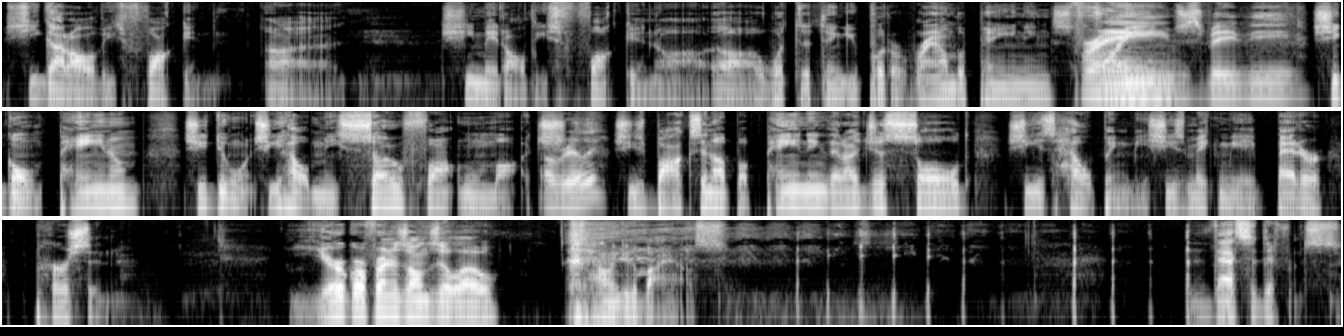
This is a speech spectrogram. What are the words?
she got all these fucking. Uh, she made all these fucking. Uh, uh, what's the thing you put around the paintings? Frames, baby. She gonna paint them. She doing. She helped me so fucking much. Oh, really? She's boxing up a painting that I just sold. She's helping me. She's making me a better person. Your girlfriend is on Zillow telling you to buy a house. That's the difference.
